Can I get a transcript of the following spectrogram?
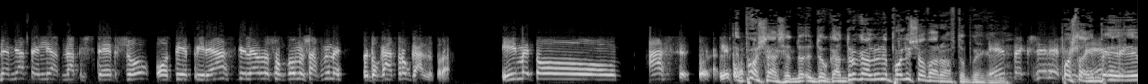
Ναι, μια τελεία. Να πιστέψω ότι επηρεάστηκε λέει όλος ο κόσμος αυτό με τον κατρόγκαλο τώρα. Ή με το άσε τώρα. Λοιπόν. Ε, Πώς άσε, το, το κατρόγκαλο είναι πολύ σοβαρό αυτό που έκανε. Έπαιξε, ρε, Πώς θα, φίλε, ε, ε, έπαιξε,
